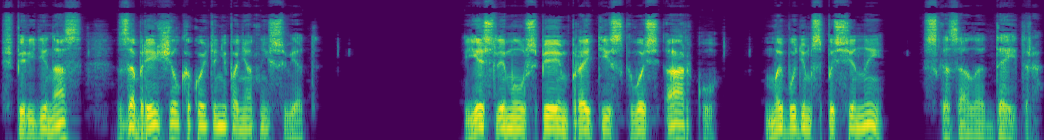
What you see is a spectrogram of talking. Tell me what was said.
Впереди нас забрезжил какой-то непонятный свет. «Если мы успеем пройти сквозь арку, мы будем спасены», — сказала Дейдра.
